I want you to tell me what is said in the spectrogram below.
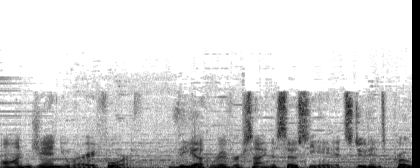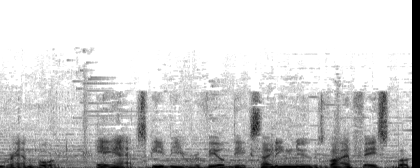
On January 4th, the UC Riverside Associated Students Program Board, ASPB revealed the exciting news via Facebook.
